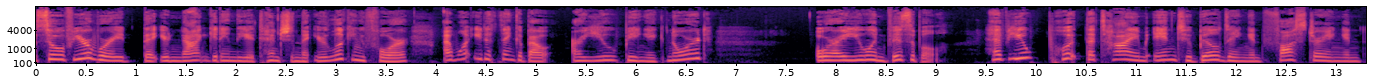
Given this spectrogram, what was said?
So, if you're worried that you're not getting the attention that you're looking for, I want you to think about are you being ignored or are you invisible? Have you put the time into building and fostering and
